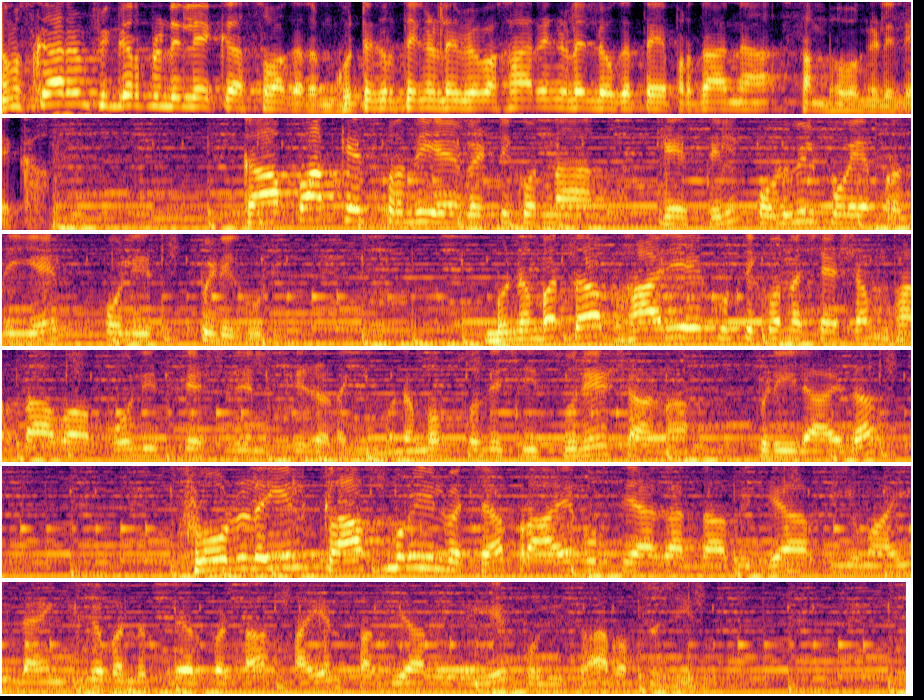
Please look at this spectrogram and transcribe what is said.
നമസ്കാരം ഫിംഗർ പ്രിന്റിലേക്ക് സ്വാഗതം. കുറ്റകൃത്യങ്ങളുടെ വ്യവഹാരങ്ങളിൽ ലോകത്തെ പ്രധാന സംഭവങ്ങളിലേക്ക്. കാപ്പ കേസ് പ്രതിയെ വെട്ടിക്കൊന്ന കേസിൽ ഒളിവിൽ പോയ പ്രതിയെ പോലീസ് പിടികൂടി. മുനമ്പത്ത് ഭാര്യയെ കുത്തിക്കൊന്ന ശേഷം ഭർത്താവ് പോലീസ് സ്റ്റേഷനിൽ കീഴടങ്ങി. മുനമ്പം സ്വദേശി സുരേഷാണ് പിടിയിലായത്. ഫ്ലോറിഡയിൽ ക്ലാസ് മുറിയിൽ വെച്ച് പ്രായപൂർത്തിയാകാത്ത വിദ്യാർത്ഥിയുമായി ലൈംഗിക ബന്ധത്തിലേർപ്പെട്ട സയൻസ് അധ്യാപികയെ പോലീസ് അറസ്റ്റ് ചെയ്തു.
